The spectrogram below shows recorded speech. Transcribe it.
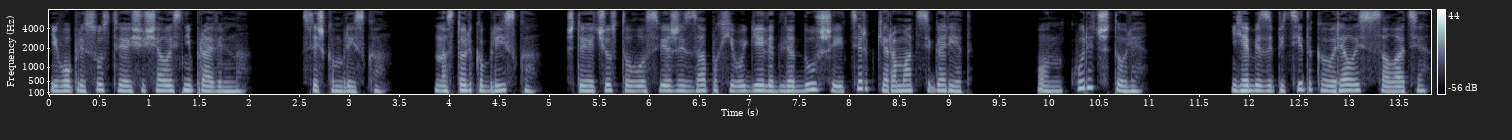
Его присутствие ощущалось неправильно, слишком близко. Настолько близко, что я чувствовала свежий запах его геля для душа и терпкий аромат сигарет. Он курит, что ли? Я без аппетита ковырялась в салате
